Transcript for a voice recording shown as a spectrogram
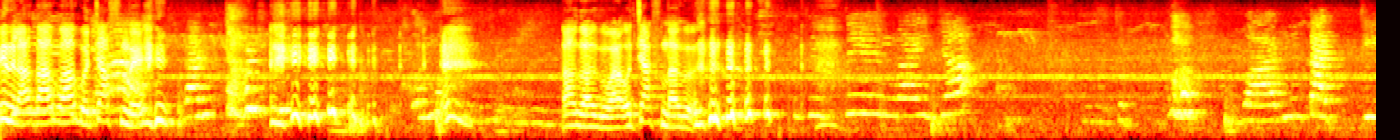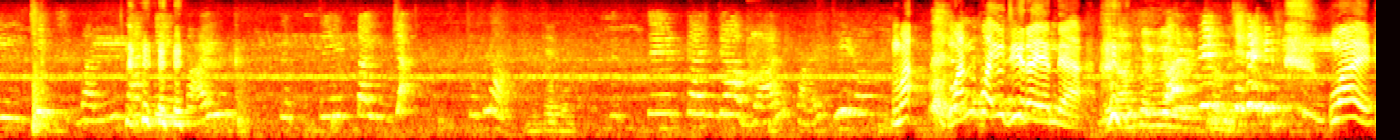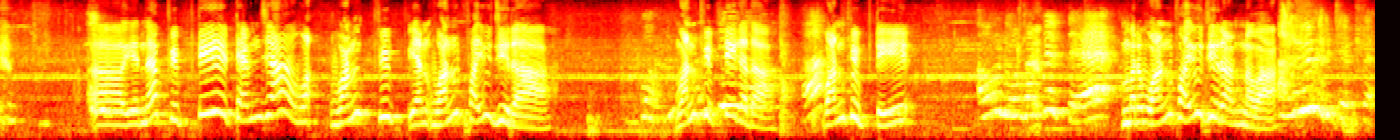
అయిపోయింది ఆగు ఆగు ఆగు వచ్చేస్తుంది వన్ ఆగు ఆగు వచ్చేస్తుంది ఆగు ఫిఫ్టీన్ నైన్ జా one thirty one thirty five fifty ten జా చెప్పు చెప్పు. ఫిఫ్టీ టెన్ జా one five zero one five zero ఏందా అంతే నువ్వే వన్ చెప్పించుకోండి. ఫిఫ్టీ వాయ్ ఆ, ఏందా ఫిఫ్టీ టెన్ జా వన్ ఫిఫ్ one five zero one fifty కదా వన్ ఫిఫ్టీ అవును వన్ ఫిఫ్టీ మరి వన్ ఫైవ్ జీరో అంటున్నావా చెప్పా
